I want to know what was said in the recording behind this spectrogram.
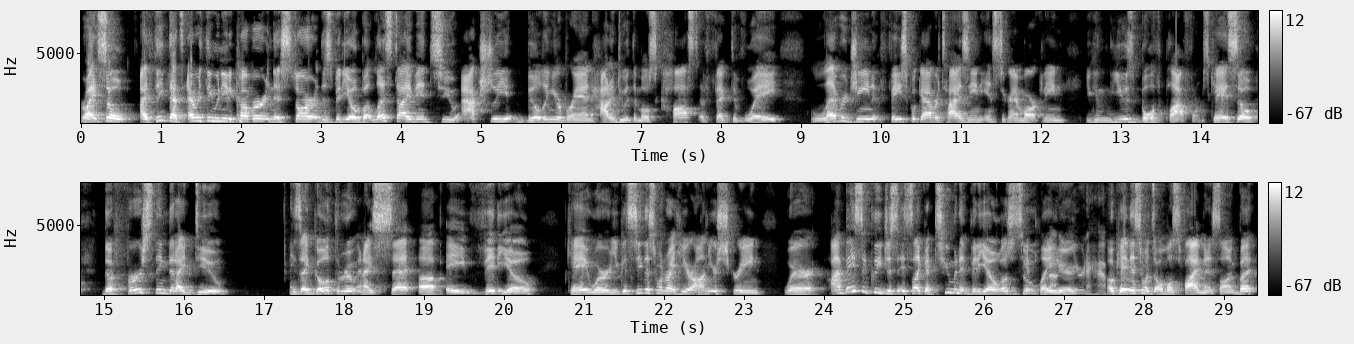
Right, so I think that's everything we need to cover in the start of this video But let's dive into actually building your brand how to do it the most cost-effective way leveraging Facebook advertising Instagram marketing you can use both platforms Okay, so the first thing that I do is I go through and I set up a video Okay, where you can see this one right here on your screen where I'm basically just it's like a two-minute video. Let's just so hit play here. Okay, ago. this one's almost five minutes long, but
